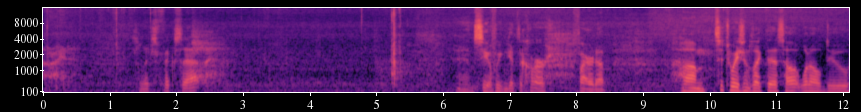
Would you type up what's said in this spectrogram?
All right, so let's fix that. And see if we can get the car fired up. Um, situations like this, what I'll do,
